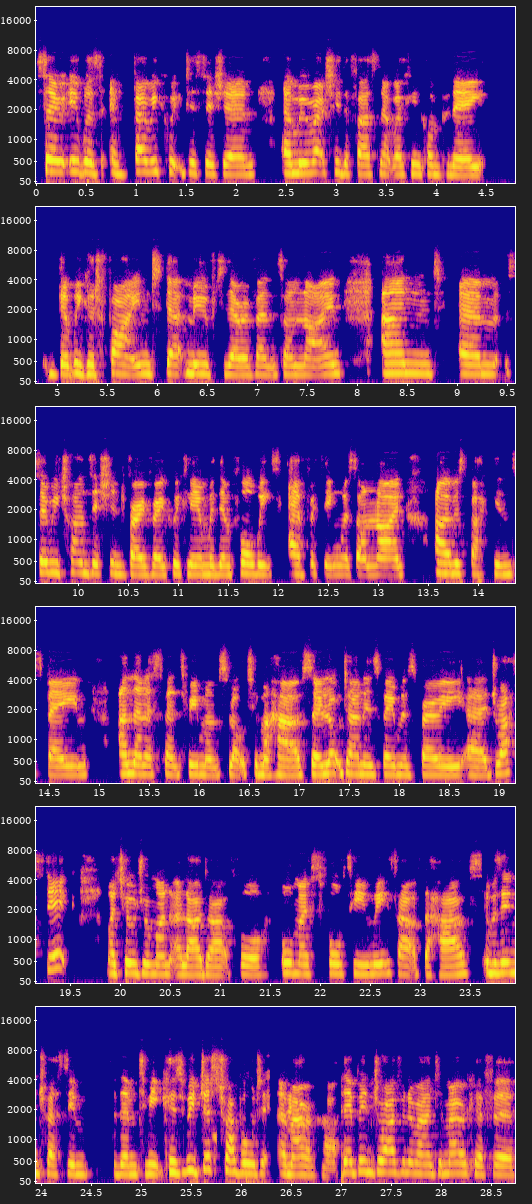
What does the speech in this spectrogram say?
So it was a very quick decision. And we were actually the first networking company that we could find that moved their events online. And um, so we transitioned very, very quickly. And within four weeks, everything was online. I was back in Spain. And then I spent three months locked in my house. So lockdown in Spain was very uh, drastic. My children weren't allowed out for almost 14 weeks out of the house. It was interesting for them to meet because we just traveled America. They've been driving around America for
